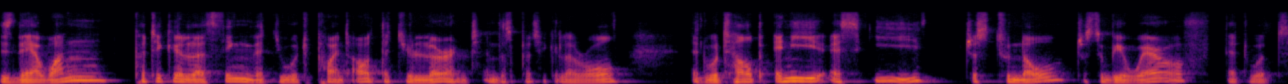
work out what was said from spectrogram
Is there one particular thing that you would point out that you learned in this particular role that would help any SE just to know, just to be aware of, that would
